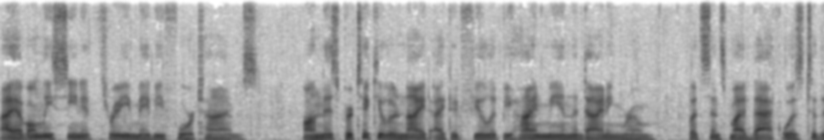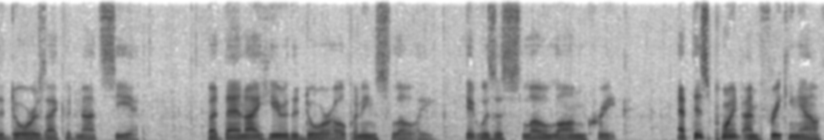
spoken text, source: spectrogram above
I have only seen it three, maybe four times. On this particular night, I could feel it behind me in the dining room, but since my back was to the doors, I could not see it. But then I hear the door opening slowly. It was a slow, long creak. At this point, I'm freaking out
